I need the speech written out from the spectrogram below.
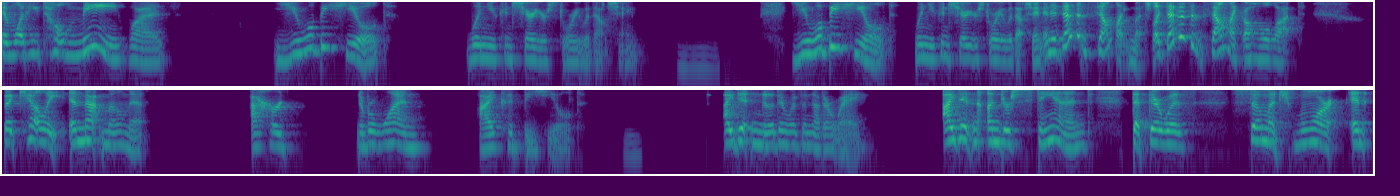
And what he told me was, you will be healed when you can share your story without shame. Mm-hmm. You will be healed when you can share your story without shame. And it doesn't sound like much. Like that doesn't sound like a whole lot. But Kelley, in that moment, I heard number one, I could be healed. I didn't know there was another way. I didn't understand that there was so much more. And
